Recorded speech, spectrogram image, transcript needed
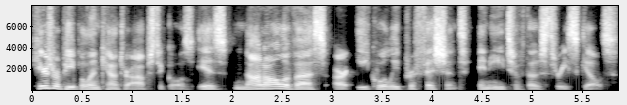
here's where people encounter obstacles is not all of us are equally proficient in each of those three skills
